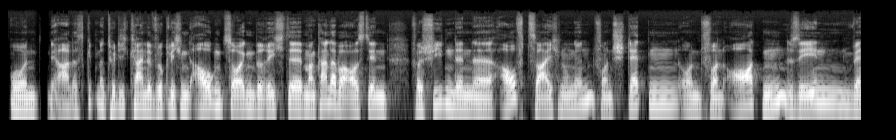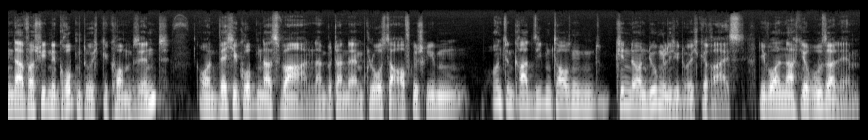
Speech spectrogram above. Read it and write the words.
Und ja, das gibt natürlich keine wirklichen Augenzeugenberichte. Man kann aber aus den verschiedenen äh, Aufzeichnungen von Städten und von Orten sehen, wenn da verschiedene Gruppen durchgekommen sind und welche Gruppen das waren. Dann wird dann da im Kloster aufgeschrieben, uns sind gerade 7000 Kinder und Jugendliche durchgereist. Die wollen nach Jerusalem.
